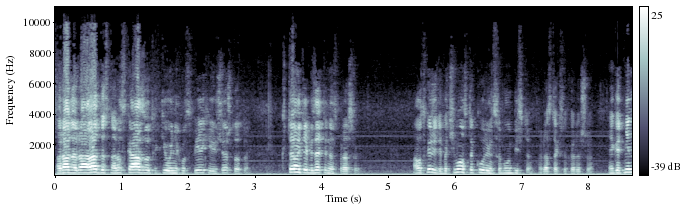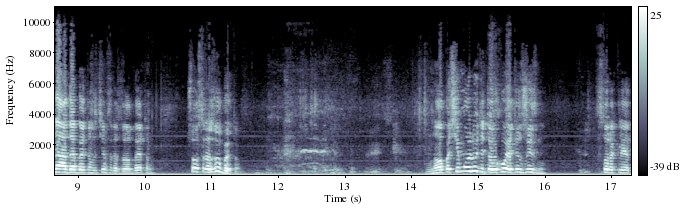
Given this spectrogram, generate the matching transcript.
рады радостно рассказывают, какие у них успехи и ещё что-то, кто-нибудь обязательно спрашивает: "А вот скажите, почему у вас такой уровень самоубийства, раз так всё хорошо?" Они говорят: "Не надо об этом, зачем сразу об этом? Что сразу об этом?" Но почему люди-то уходят из жизни? В 40 лет,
